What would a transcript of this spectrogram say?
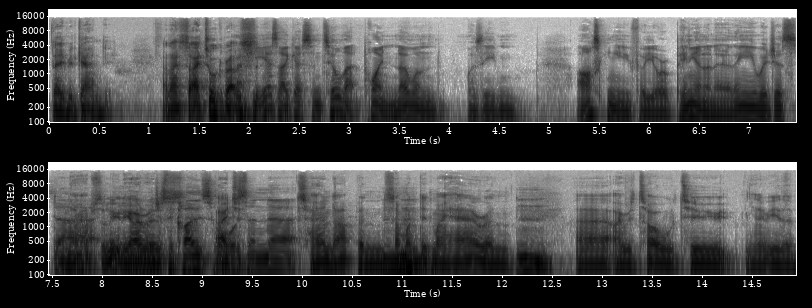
David Gandy, and I talk about this. Yes, I guess until that point, no one was even asking you for your opinion on anything. You were just uh, No, absolutely. I was just a clothes I horse, just and uh, turned up and someone did my hair, and mm, uh, I was told to you know either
